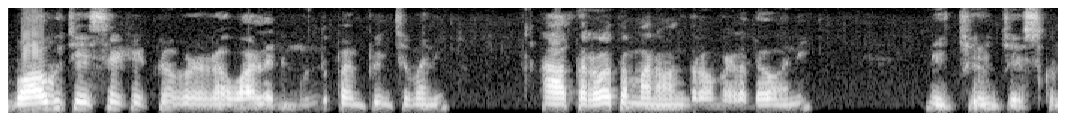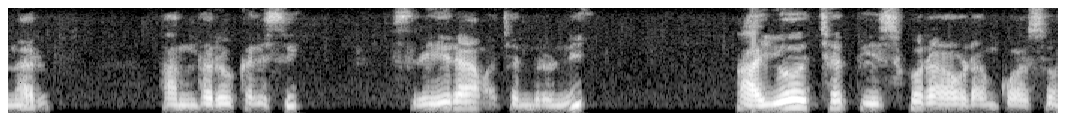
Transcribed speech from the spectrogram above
బాగు చేసేటటువంటి వాళ్ళని ముందు పంపించమని ఆ తర్వాత మనం అందరం వెళదామని నిశ్చయం చేసుకున్నారు. అందరూ కలిసి శ్రీరామచంద్రుణ్ణి అయోధ్య తీసుకురావడం కోసం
